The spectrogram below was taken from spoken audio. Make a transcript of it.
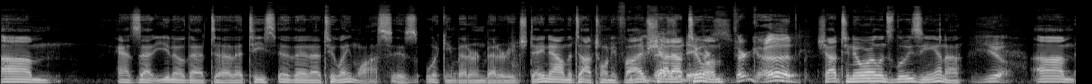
Um, as that you know that uh, that T, uh, that uh, Tulane loss is looking better and better each day. Now in the top twenty-five. Shout out to them. They're good. Shout out to New Orleans, Louisiana. Yeah. Um,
